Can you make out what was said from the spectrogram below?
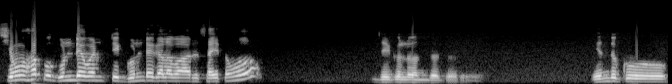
సింహపు గుండె వంటి గుండె గలవారు సైతము దిగులొందుదురు. ఎందుకు?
